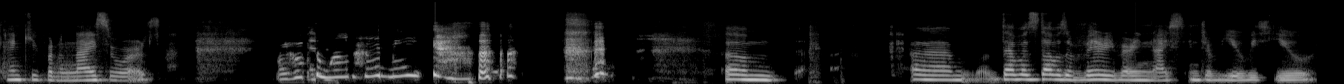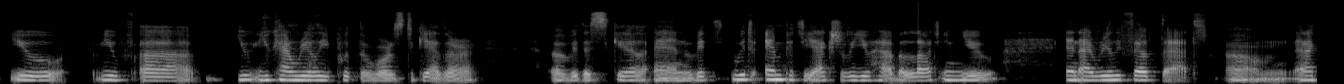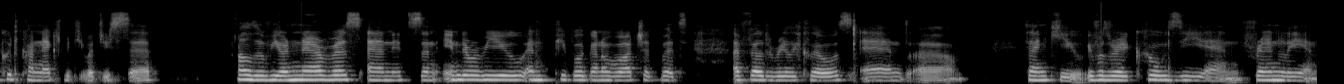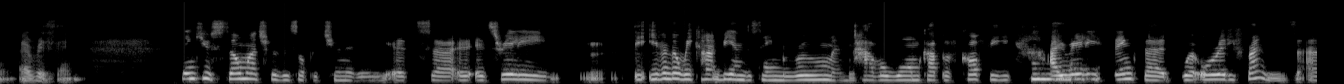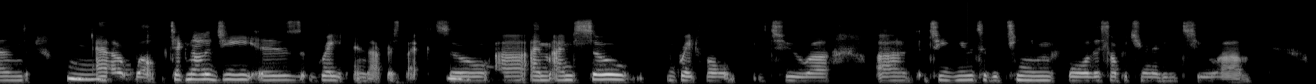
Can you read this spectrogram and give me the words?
Thank you for the nice words. I hope the world heard me. um, um, that was that was a very very nice interview with you. You you've uh, you you can really put the words together uh, with a skill and with with empathy. Actually, you have a lot in you, and I really felt that, um, and I could connect with you, what you said. Although we are nervous and it's an interview and people are gonna watch it, but I felt really close and. Um, thank you. It was very cozy and friendly and everything. Thank you so much for this opportunity. It's uh, it's really even though we can't be in the same room and have a warm cup of coffee, mm-hmm. I really think that we're already friends. And mm-hmm. uh, well, technology is great in that respect. So uh, I'm I'm so grateful to uh, uh, to you to the team for this opportunity to um,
